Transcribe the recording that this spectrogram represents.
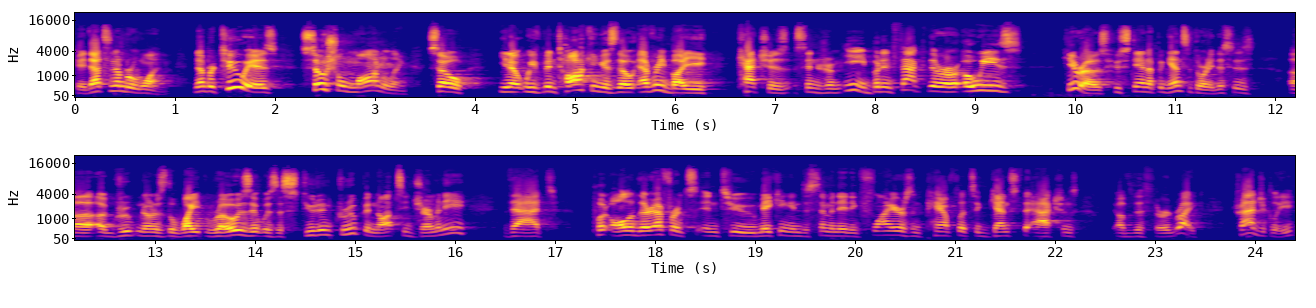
Okay, that's number one. Number two is social modeling. So, you know, we've been talking as though everybody catches syndrome E, but in fact, there are always heroes who stand up against authority. This is uh, a group known as the White Rose. It was a student group in Nazi Germany that put all of their efforts into making and disseminating flyers and pamphlets against the actions of the Third Reich. Tragically,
